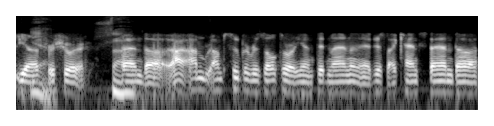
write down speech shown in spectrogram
Yeah, yeah. for sure. So- and uh, I, I'm I'm super result oriented, man, and I just I can't stand. uh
